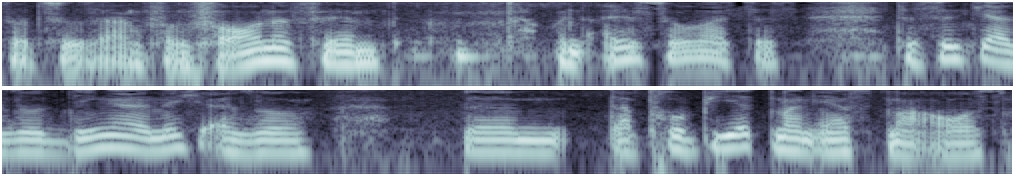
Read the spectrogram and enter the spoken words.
sozusagen von vorne filmt. Und alles sowas, das, das sind ja so Dinge, nicht? Also ähm, da probiert man erstmal aus.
